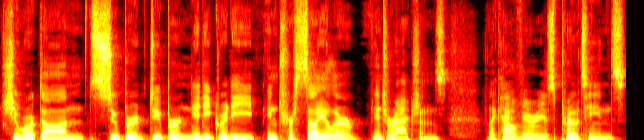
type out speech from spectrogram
She worked on super duper nitty gritty intracellular interactions, like how various proteins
